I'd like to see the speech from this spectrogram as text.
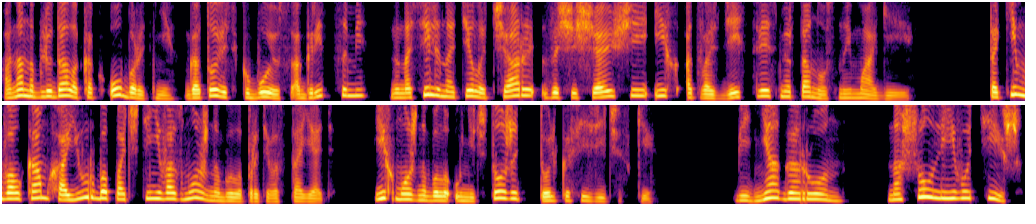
Она наблюдала, как оборотни, готовясь к бою с агрицами, наносили на тело чары, защищающие их от воздействия смертоносной магии. Таким волкам Хаюрба почти невозможно было противостоять. Их можно было уничтожить только физически. Бедняга Рон! Нашел ли его Тиш?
